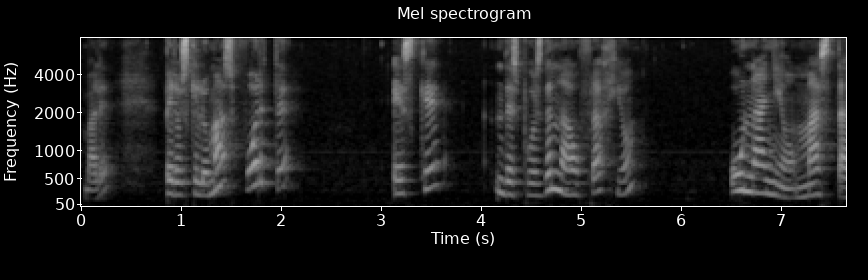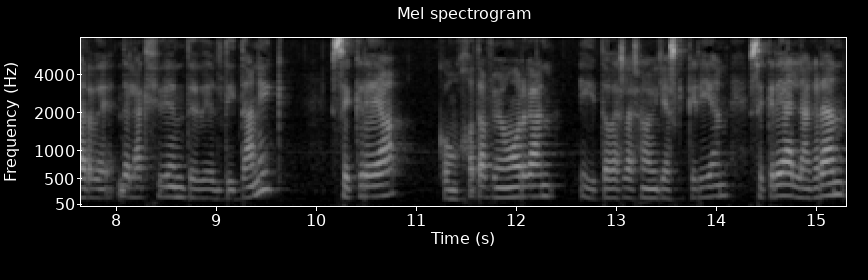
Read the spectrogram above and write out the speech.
¿Vale? Pero es que lo más fuerte es que después del naufragio, un año más tarde del accidente del Titanic, se crea, con JP Morgan y todas las familias que querían, se crea la Gran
